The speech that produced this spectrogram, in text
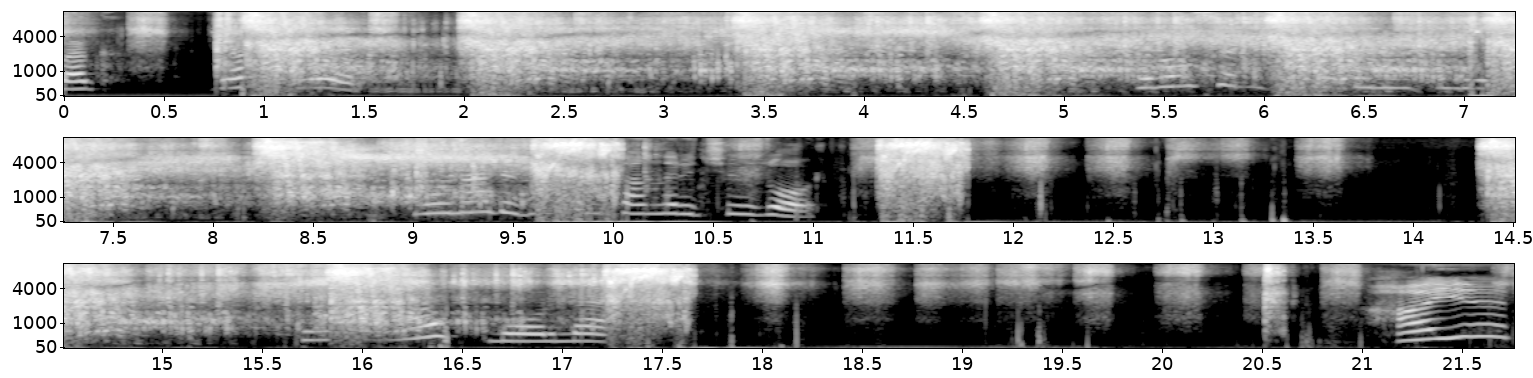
Bak. Evet. Sen olsaydın benim için de- Normalde diğer insanlar için zor. Normal. Hayır.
